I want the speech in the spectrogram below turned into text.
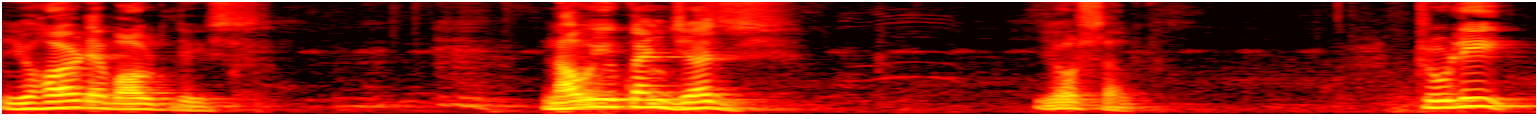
You heard about this. Now you can judge yourself. Truly,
